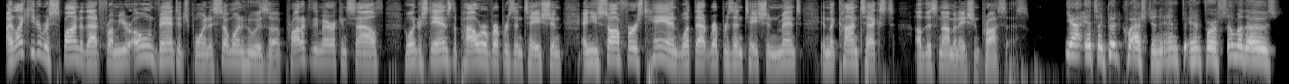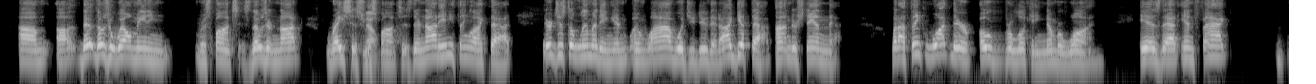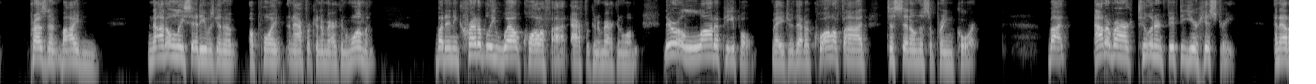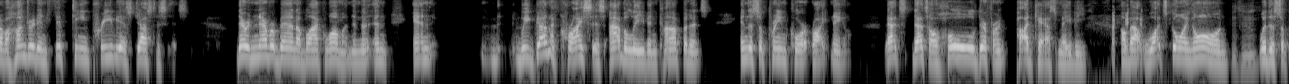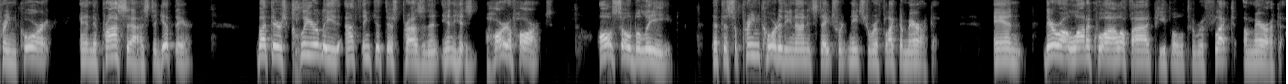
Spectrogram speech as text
I'd like you to respond to that from your own vantage point as someone who is a product of the American South, who understands the power of representation, and you saw firsthand what that representation meant in the context of this nomination process. Yeah, it's a good question, and and for some of those, um, uh, th- those are well-meaning responses. Those are not racist no. responses. They're not anything like that. They're just a limiting, and, and why would you do that? I get that. I understand that. But I think what they're overlooking, number one, is that in fact, President Biden not only said he was going to appoint an African American woman, but an incredibly well qualified African American woman. There are a lot of people, Major, that are qualified to sit on the Supreme Court. But out of our 250 year history and out of 115 previous justices, there had never been a black woman. And, the, and, and we've got a crisis, I believe, in confidence in the Supreme Court right now. That's that's a whole different podcast, maybe, about what's going on mm-hmm. with the Supreme Court and the process to get there. But there's clearly, I think that this president, in his heart of hearts, also believed that the Supreme Court of the United States needs to reflect America. And there are a lot of qualified people to reflect America.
